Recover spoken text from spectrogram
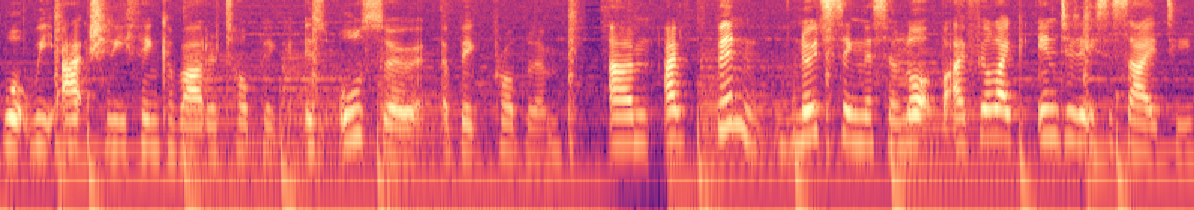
what we actually think about a topic is also a big problem. Um, I've been noticing this a lot, but I feel like in today's society,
